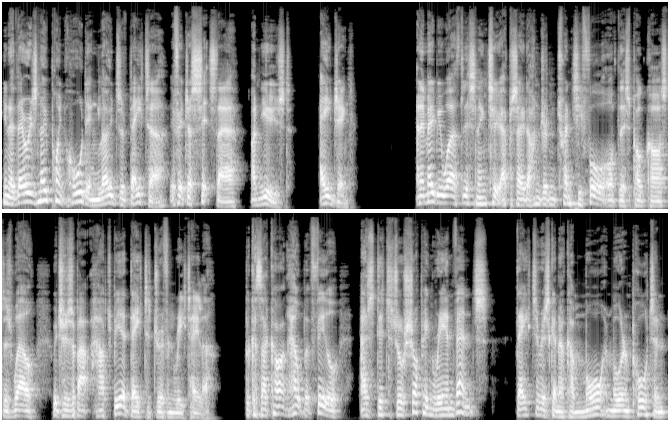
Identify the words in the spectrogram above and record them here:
You know, there is no point hoarding loads of data if it just sits there unused, aging. And it may be worth listening to episode 124 of this podcast as well, which was about how to be a data driven retailer. Because I can't help but feel as digital shopping reinvents, data is going to become more and more important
